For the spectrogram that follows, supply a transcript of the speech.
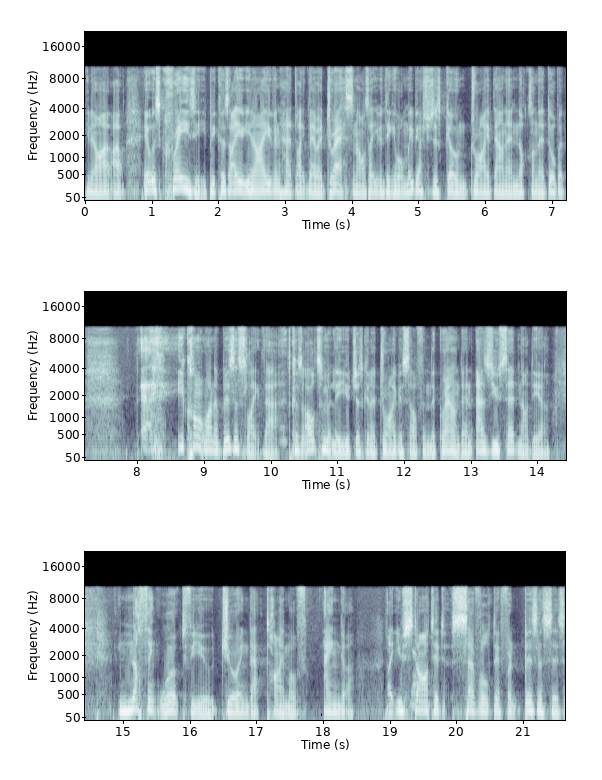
you know, I, I, it was crazy because I, you know, I even had like their address and I was like even thinking, well, maybe I should just go and drive down there and knock on their door. But eh, you can't run a business like that because ultimately you're just going to drive yourself in the ground. And as you said, Nadia, nothing worked for you during that time of anger. Like you started several different businesses,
